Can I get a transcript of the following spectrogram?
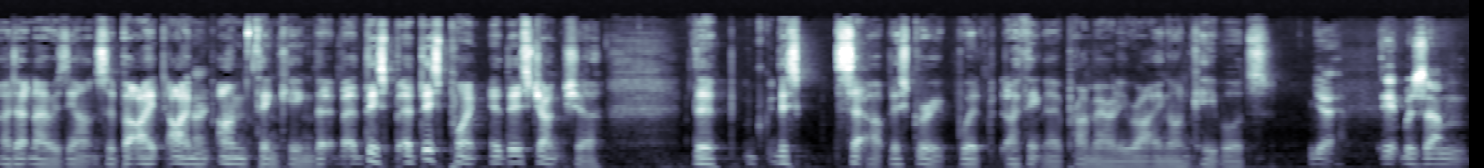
I don't know is the answer, but I I'm Okay. I'm thinking that at this at this point at this juncture, the this setup this group would I think they're primarily writing on keyboards. Yeah, it was. Um,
